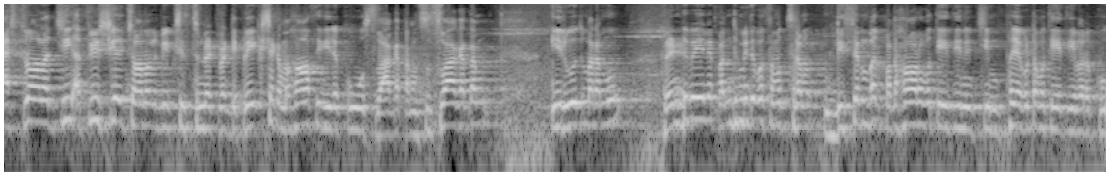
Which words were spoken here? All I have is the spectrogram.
astrology official channel వీక్షిస్తున్నటువంటి ప్రేక్షక మహాశీలకు స్వాగతం సుస్వాగతం. ఈరోజు మనము రెండు వేల పంతొమ్మిదవ సంవత్సరం డిసెంబర్ పదహారవ తేదీ నుంచి ముప్పై ఒకటవ తేదీ వరకు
